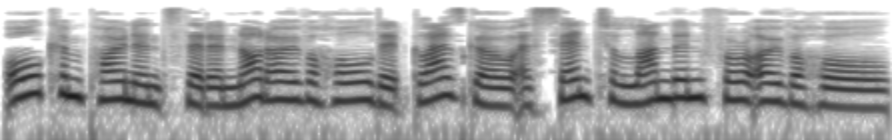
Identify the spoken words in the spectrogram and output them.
All components that are not overhauled at Glasgow are sent to London for overhaul.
